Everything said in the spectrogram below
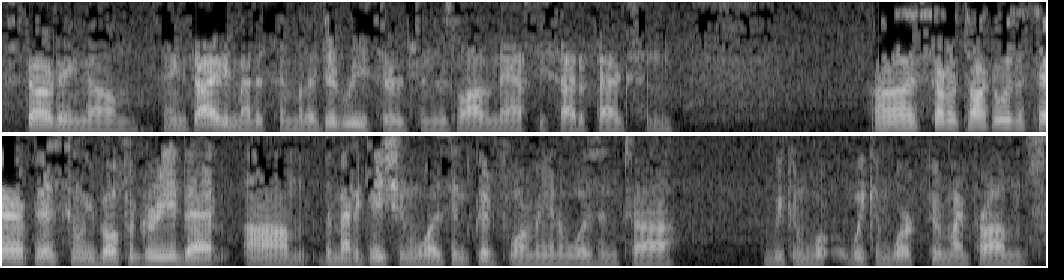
starting um, anxiety medicine, but I did research, and there's a lot of nasty side effects. And uh, I started talking with a therapist, and we both agreed that um, the medication wasn't good for me, and it wasn't. Uh, we can wor- we can work through my problems,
